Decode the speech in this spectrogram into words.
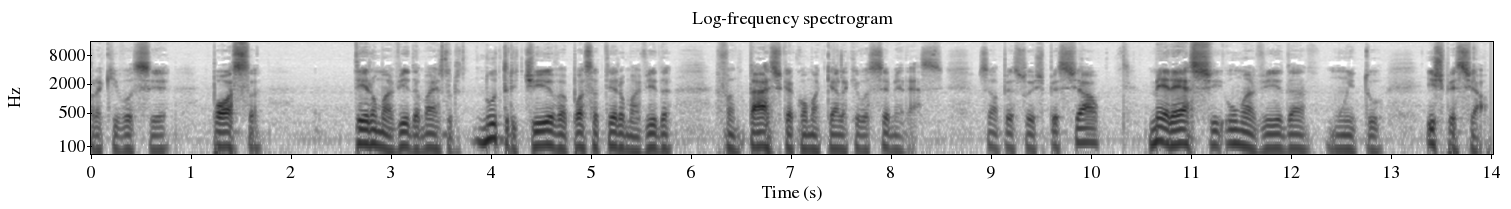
para que você possa ter uma vida mais nutritiva, possa ter uma vida fantástica como aquela que você merece. Você é uma pessoa especial, merece uma vida muito especial.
